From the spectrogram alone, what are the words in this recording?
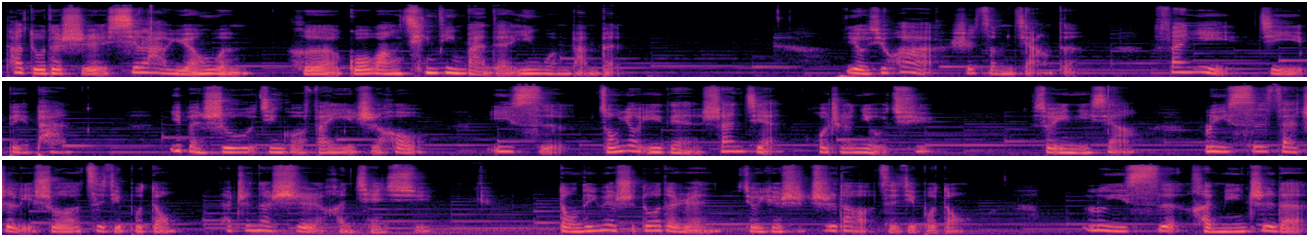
他读的是希腊原文。和国王钦定版的英文版本，有句话是怎么讲的？翻译即背叛。一本书经过翻译之后，意思总有一点删减或者扭曲。所以你想，路易斯在这里说自己不懂，他真的是很谦虚。懂得越是多的人，就越是知道自己不懂。路易斯很明智的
